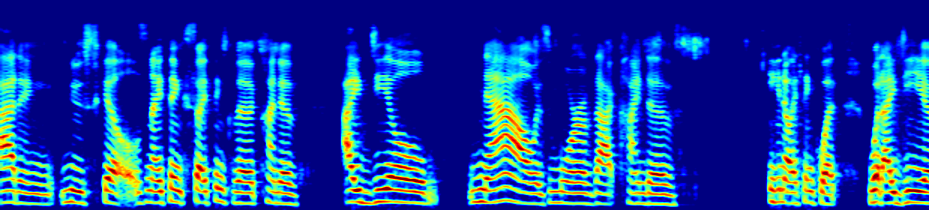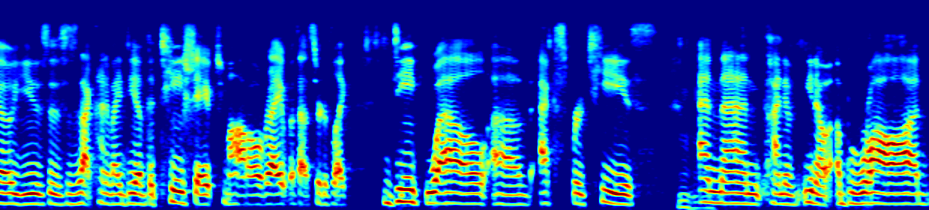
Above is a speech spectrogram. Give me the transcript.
adding new skills. And I think so. I think the kind of ideal now is more of that kind of you know, I think what what IDEO uses is that kind of idea of the T-shaped model, right? With that sort of like deep well of expertise, mm-hmm. and then kind of you know a broad,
